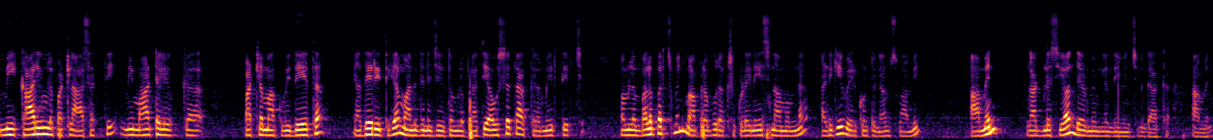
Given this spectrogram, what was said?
మీ కార్యముల పట్ల ఆసక్తి మీ మాటల యొక్క పట్ల మాకు విధేయత అదే రీతిగా మానదిన జీవితంలో ప్రతి అవసరత అక్కడ మీరు తీర్చి మమ్మల్ని బలపరచమని మా ప్రభు రక్షకుడైన ఏసునామంన అడిగి వేడుకుంటున్నాం స్వామి. Amen. God bless you all. దేవుడు మిమ్మల్ని దీవించును గాక. ఆమెన్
